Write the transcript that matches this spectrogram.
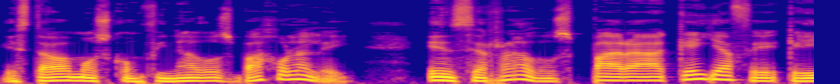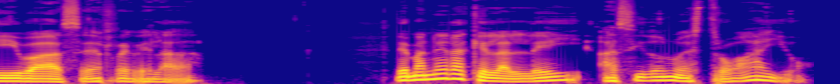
estábamos confinados bajo la ley, encerrados para aquella fe que iba a ser revelada. De manera que la ley ha sido nuestro ayo,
